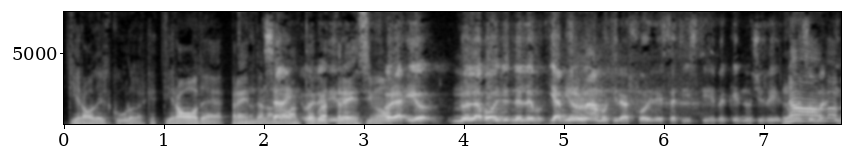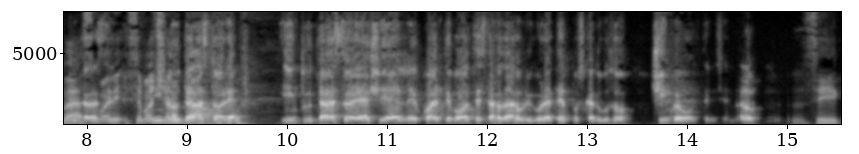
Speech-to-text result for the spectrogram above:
ti rode il culo perché ti rode, prende al Sai, voglio dire, 94esimo. Ora, io non la voglio, nelle, io non amo tirar fuori le statistiche perché non ci credo. No, Insomma, in vabbè, se la poi- se poi in ce tutta la storia, in tutta la storia della CL, quante volte è stato dato un rigore a tempo scaduto? Cinque volte, mi sembra, no? Sì,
